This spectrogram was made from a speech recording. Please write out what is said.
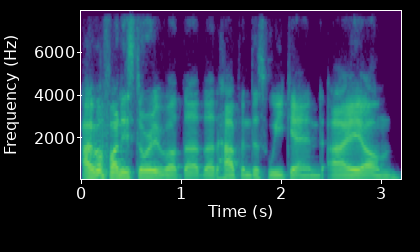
I have a funny story about that that happened this weekend. I um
